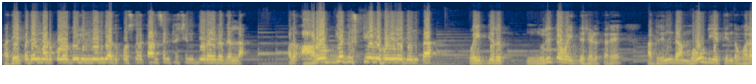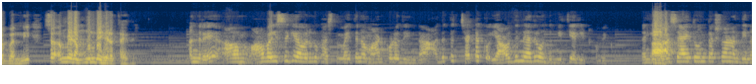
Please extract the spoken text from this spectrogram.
ಪದೇ ಪದೇ ಮಾಡ್ಕೊಳ್ಳೋದು ಇನ್ನೊಂದು, ಅದಕ್ಕೋಸ್ಕರ ಕಾನ್ಸಂಟ್ರೇಷನ್ ದೂರ ಇರೋದಲ್ಲ. ಅದು ಆರೋಗ್ಯ ದೃಷ್ಟಿಯಲ್ಲಿ ಒಳ್ಳೇದು ಅಂತ ವೈದ್ಯರು, ನುರಿತ ವೈದ್ಯರು ಹೇಳ್ತಾರೆ. ಅದರಿಂದ ಮೌಢ್ಯತೆಯಿಂದ ಹೊರಬನ್ನಿ. ಸ, ಮೇಡಮ್, ಮುಂದೆ ಹೇಳ್ತಾ ಇದೆ ಅಂದ್ರೆ ಆ ಆ ವಯಸ್ಸಿಗೆ ಅವ್ರಿಗೂ ಮೈತನ ಮಾಡ್ಕೊಳ್ಳೋದ್ರಿಂದ ಅದಕ್ಕೆ ಚಟಕ್ ಯಾವ್ದನ್ನೇ ಆದ್ರೆ ಒಂದು ಮಿತಿಯಲ್ಲಿ ಇಟ್ಕೋಬೇಕು. ನನ್ಗೆ ಆಸೆ ಆಯ್ತು ಅಂದ ತಕ್ಷಣ ನಾನು ದಿನ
